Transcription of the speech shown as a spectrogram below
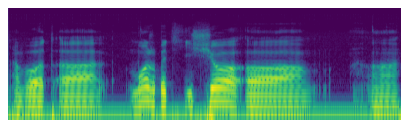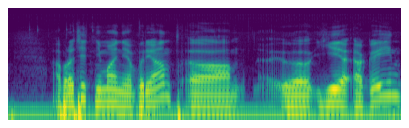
Вот. Может быть еще обратить внимание вариант e again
